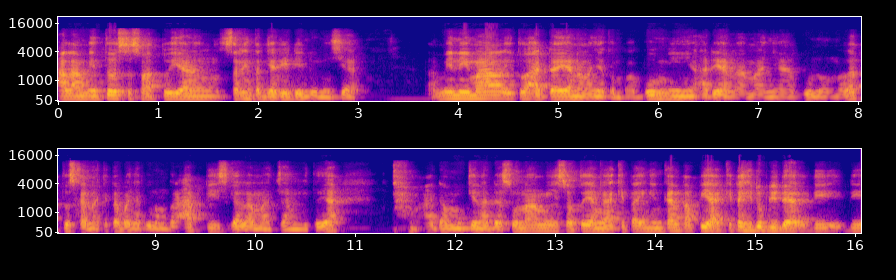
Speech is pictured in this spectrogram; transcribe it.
alam itu sesuatu yang sering terjadi di Indonesia minimal itu ada yang namanya gempa bumi, ada yang namanya gunung meletus karena kita banyak gunung berapi segala macam gitu ya. Ada mungkin ada tsunami, sesuatu yang nggak kita inginkan, tapi ya kita hidup di, di, di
